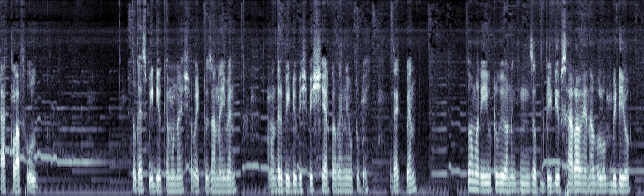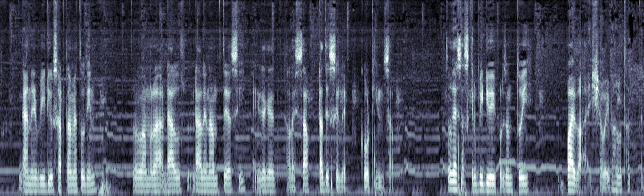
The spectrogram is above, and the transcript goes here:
টাকলা ফুল। তো গ্যাস ভিডিও কেমন হয় সবাই একটু জানাইবেন। আমাদের ভিডিও বেশি বেশি শেয়ার করবেন ইউটিউবে দেখবেন। তো আমার ইউটিউবে অনেক দিন ভিডিও ছাড়া হয় না ব্লগ ভিডিও গানের ভিডিও ছাড়তাম এতদিন। তো আমরা ডাল, ডালে নামতে আছি, এই জায়গায় ডালের চাপটা দিয়েছিল কঠিন সাপ তো গ্যাস আজকের ভিডিও এই পর্যন্তই। বাই বাই সবাই ভালো থাকবেন।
